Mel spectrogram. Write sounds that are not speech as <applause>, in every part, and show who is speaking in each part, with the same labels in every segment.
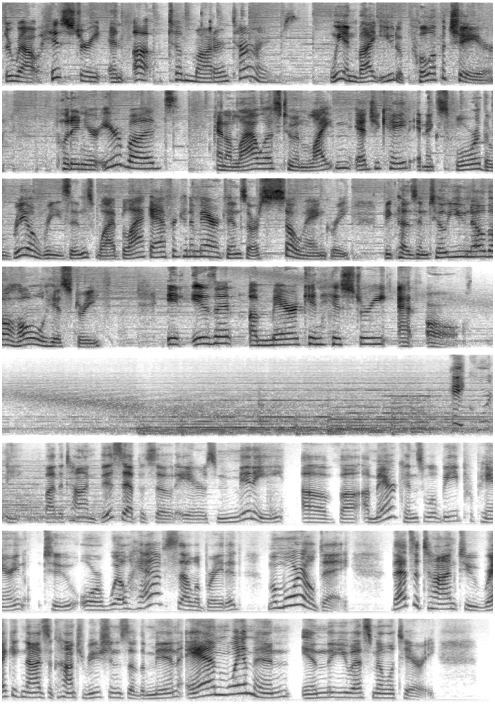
Speaker 1: throughout history and up to modern times.
Speaker 2: We invite you to pull up a chair,
Speaker 1: put in your earbuds,
Speaker 2: and allow us to enlighten, educate, and explore the real reasons why Black African Americans are so angry. Because until you know the whole history,
Speaker 1: it isn't American history at all.
Speaker 2: By the time this episode airs, many of uh, Americans will be preparing to or will have celebrated Memorial Day. That's a time to recognize the contributions of the men and women in the U.S. military.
